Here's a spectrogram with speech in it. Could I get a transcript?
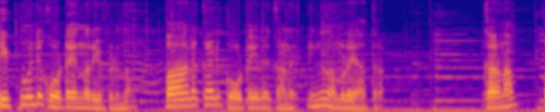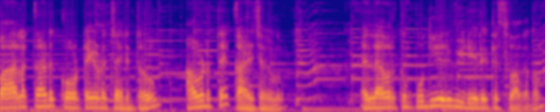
ടിപ്പുവിന്റെ കോട്ട എന്നറിയപ്പെടുന്ന പാലക്കാട് കോട്ടയിലേക്കാണ് ഇന്ന് നമ്മുടെ യാത്ര. കാണാം പാലക്കാട് കോട്ടയുടെ ചരിത്രവും അവിടുത്തെ കാഴ്ചകളും. എല്ലാവർക്കും പുതിയൊരു വീഡിയോയിലേക്ക് സ്വാഗതം.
